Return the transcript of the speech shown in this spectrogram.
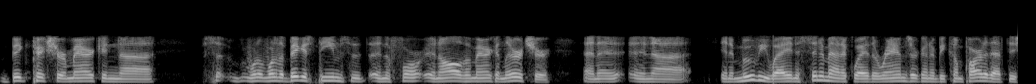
big picture American. uh one of, one of the biggest themes in the for, in all of American literature, and and uh, in a movie way, in a cinematic way, the Rams are going to become part of that this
